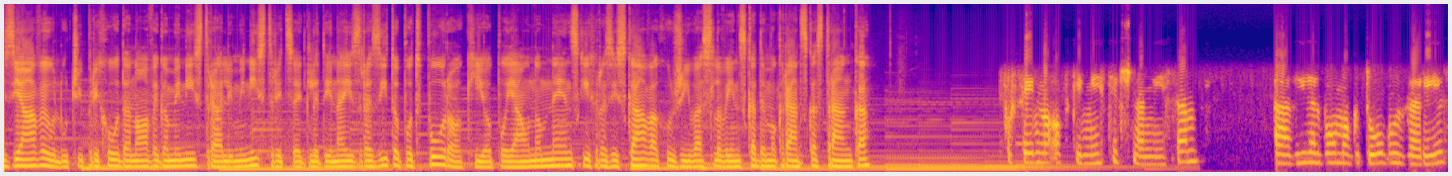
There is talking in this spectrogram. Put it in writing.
izjave v luči prihoda novega ministra ali ministrice, glede na izrazito podporo, ki jo po javnomnenjskih raziskavah uživa Slovenska demokratska stranka? Posebno optimistična nisem. Videli bomo, kdo bo zares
